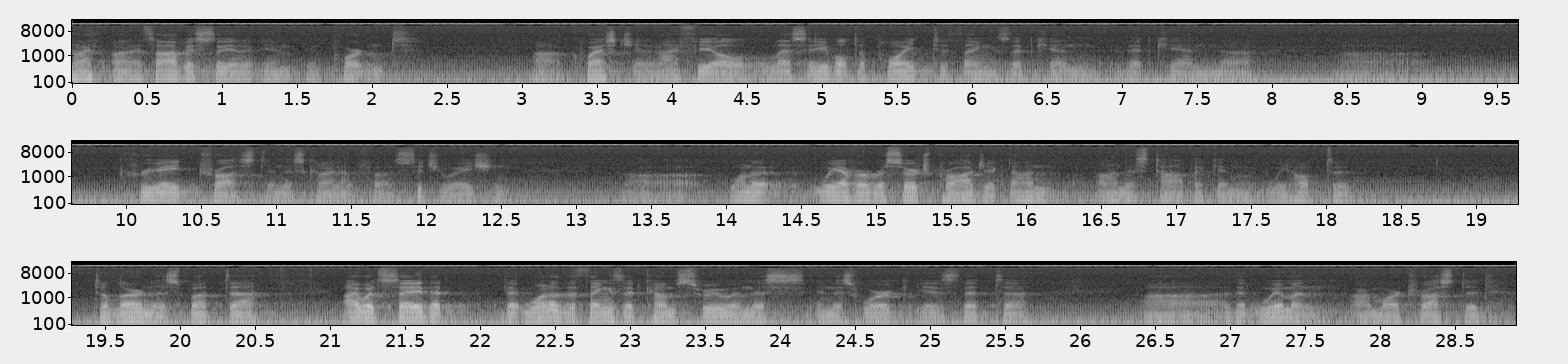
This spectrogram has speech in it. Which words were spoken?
it's obviously an, an important uh, question, and I feel less able to point to things that can that can uh, create trust in this kind of uh, situation. Uh, one of, we have a research project on, on this topic, and we hope to, to learn this. But uh, I would say that, that one of the things that comes through in this, in this work is that, uh, uh, that women are more trusted uh,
